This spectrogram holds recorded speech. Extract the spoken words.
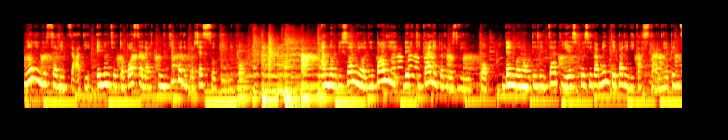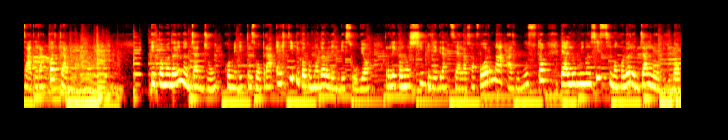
non industrializzati e non sottoposti ad alcun tipo di processo chimico hanno bisogno di pali verticali per lo sviluppo. Vengono utilizzati esclusivamente pali di castagno pensati e raccolti a mano. Il pomodorino già giù, come detto sopra, è il tipico pomodoro del Vesuvio, riconoscibile grazie alla sua forma, al gusto e al luminosissimo colore giallo vivo.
